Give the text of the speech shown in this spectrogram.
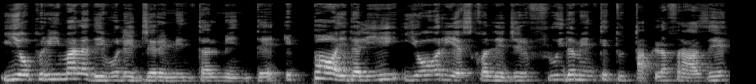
io prima la devo leggere mentalmente e poi da lì io riesco a leggere fluidamente tutta la frase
